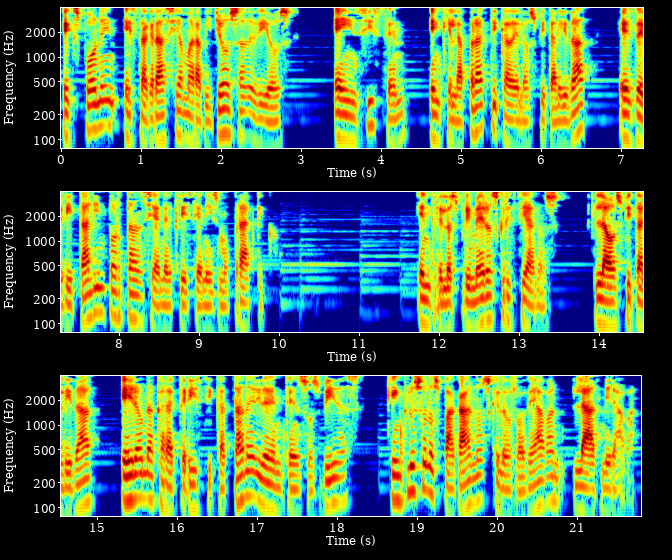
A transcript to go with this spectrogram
exponen esta gracia maravillosa de Dios e insisten en que la práctica de la hospitalidad es de vital importancia en el cristianismo práctico. Entre los primeros cristianos, la hospitalidad era una característica tan evidente en sus vidas que incluso los paganos que los rodeaban la admiraban.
